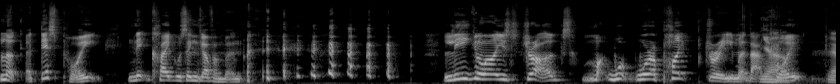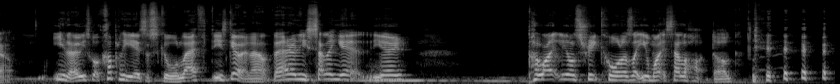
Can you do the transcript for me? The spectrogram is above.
Look, at this point, Nick Clegg was in government. Legalised drugs were a pipe dream at that Yeah. point. yeah. You know, he's got a couple of years of school left. He's going out there and he's selling it, you know, politely on street corners like you might sell a hot dog.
